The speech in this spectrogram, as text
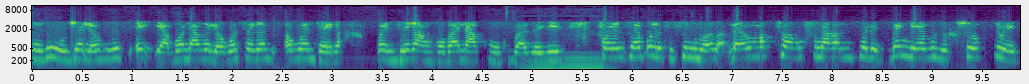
ngikuzwe lokho ukuthi eh yabona ke lokho sekenza okwenzeka kwenzeka ngoba nakho ngikhubazekile. For example sisimboza uma kuthiwa kufunakala umsebenzi bengeke uze kushiwo kuthiwe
